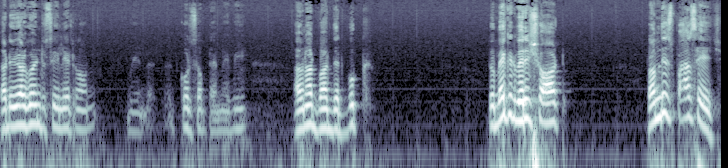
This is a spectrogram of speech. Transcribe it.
That we are going to see later on in the course of time maybe. I have not bought that book. To make it very short, from this passage,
